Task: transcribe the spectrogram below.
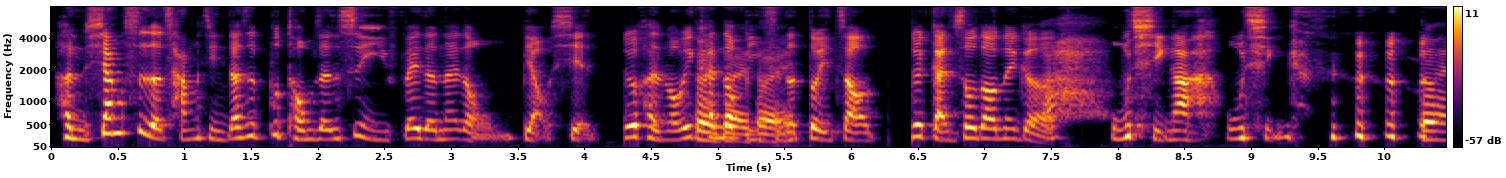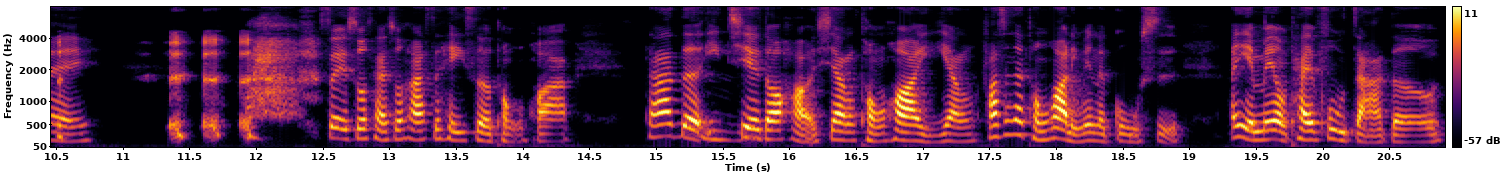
很相似的场景，但是不同人事已非的那种表现，就很容易看到彼此的对照。对对对就感受到那个无情啊，无情。对，所以说才说它是黑色童话，它的一切都好像童话一样，发生在童话里面的故事，它也没有太复杂的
